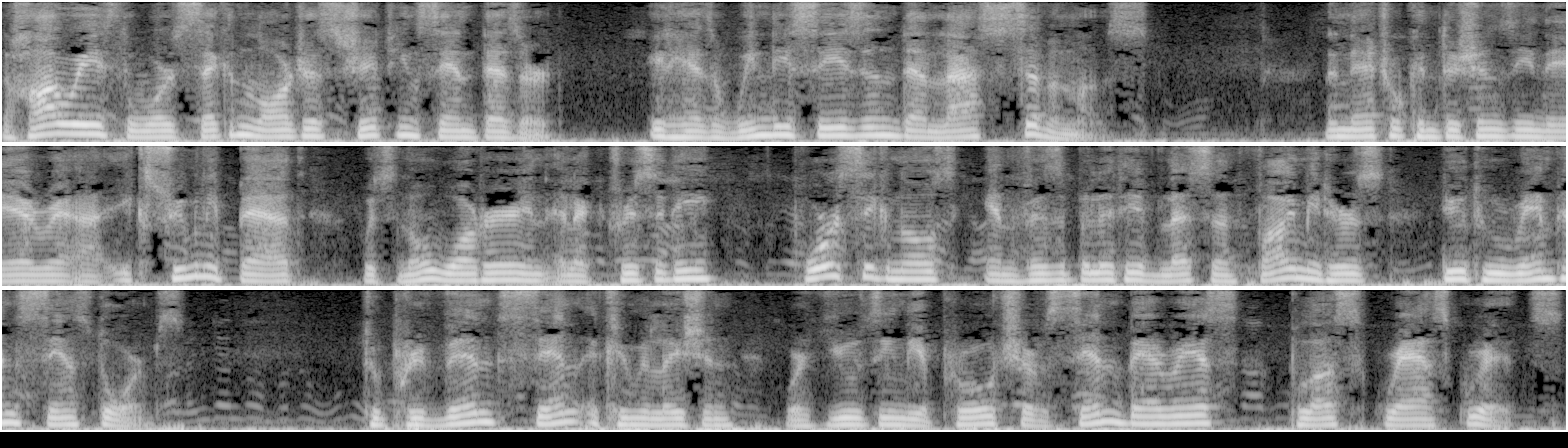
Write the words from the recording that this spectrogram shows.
highway is the world's second largest shifting sand desert. It has a windy season that lasts seven months. The natural conditions in the area are extremely bad with no water and electricity, poor signals, and visibility of less than 5 meters due to rampant sandstorms. To prevent sand accumulation, we're using the approach of sand barriers plus grass grids.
